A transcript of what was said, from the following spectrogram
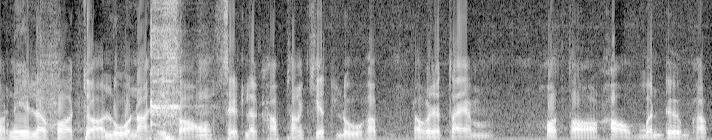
ตอนนี้เราก็เจาะรูหน้าที่สองเสร็จแล้วครับทั้งเจ็ดรูครับ เราก็จะแต้มข้อต่อเข้าเหมือนเดิมครับ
